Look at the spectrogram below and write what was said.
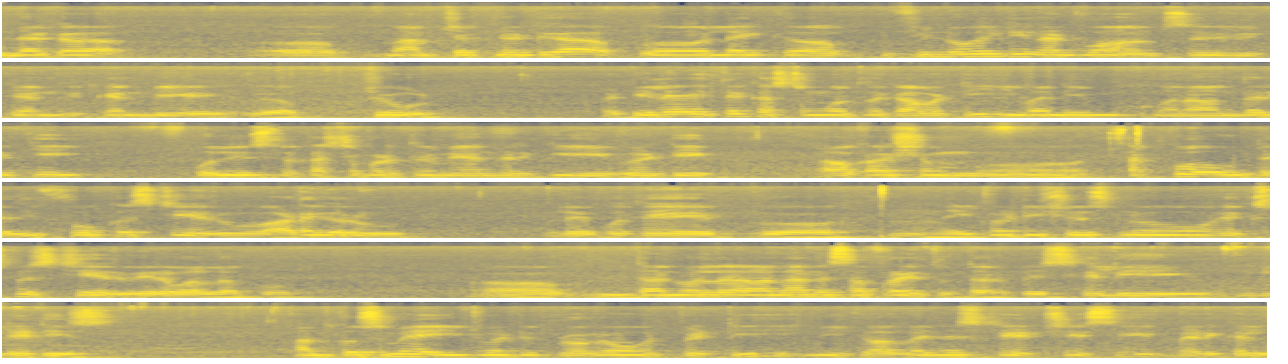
ఇందాక మ్యామ్ చెప్పినట్టుగా like if you know it in advance you can you can be cured delay అయితే కష్టం అవుతుంది కాబట్టి ఇవన్నీ మన అందరికీ పోలీసులు కష్టపడుతున్న మీ అందరికీ ఇటువంటి అవకాశం తక్కువ ఉంటుంది. ఫోకస్ చేయరు అడగరు. లేకపోతే ఇటువంటి ఇష్యూస్ను ఎక్స్ప్రెస్ చేయరు వేరే వాళ్ళకు. దానివల్ల అలానే సఫర్ అవుతుంటారు. బేసికలీ లేడీస్ అందుకోసమే ఇటువంటి ప్రోగ్రామ్ ఒకటి పెట్టి మీకు అవేర్నెస్ క్రియేట్ చేసి మెడికల్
